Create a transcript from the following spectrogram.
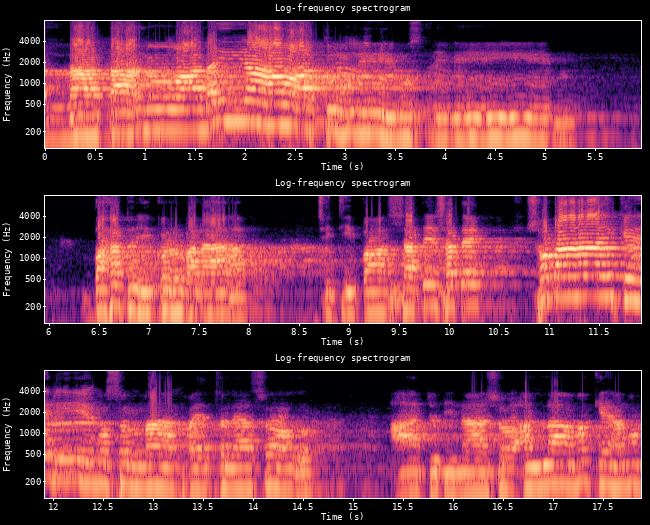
আল্লাহ তাআলা আলাইয়া তুলি মুসলিমিন। বাহাদুরি করবা না চিঠি পাওয়ার সাথে সাথে সবাইকে নিয়ে মুসলমান হয়ে চলে আসো। আর যদি না আসো, আল্লাহ আমাকে এমন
